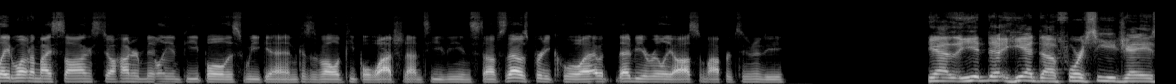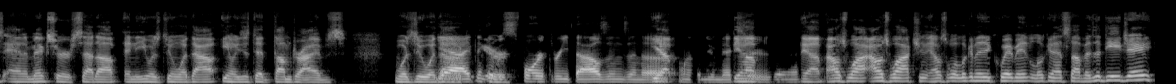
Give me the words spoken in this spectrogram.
played one of my songs to 100 million people this weekend because of all the people watching on TV and stuff. So that was pretty cool. That would, that'd be a really awesome opportunity. Yeah, he had, he had uh, four CDJs and a mixer set up, and he was doing without, you know, he just did thumb drives. Was doing without. Yeah, I think it was four three thousands and uh, yep. one of the new mixers. Yep. Yeah, I was I was watching. I was looking at equipment, looking at stuff as a DJ.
